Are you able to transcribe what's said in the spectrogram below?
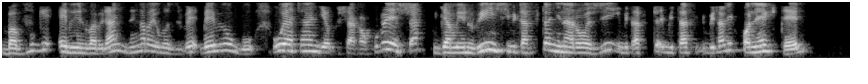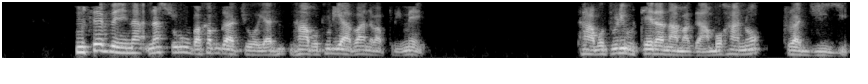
bavuge ibintu babirangize nk'abayobozi b'ibihugu we yatangiye gushaka kubesha kujya mu bintu byinshi bidafitanye na loji bitari connected museveni na suruhu bakavuga ati oya ntabwo turi abana ba primaire. Ntabwo turi buterane amagambo hano turagiye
